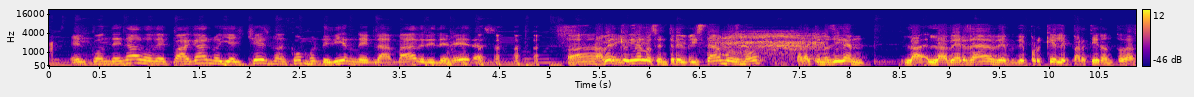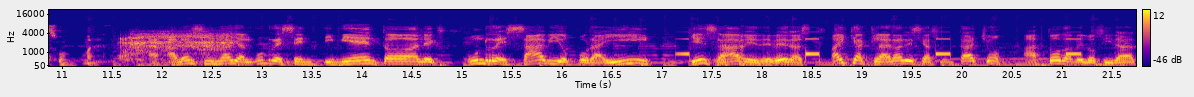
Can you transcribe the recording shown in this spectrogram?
el condenado de Pagano y el Chessman, cómo le dieron en la madre de veras. a ver qué día los entrevistamos, ¿no? Para que nos digan la, la verdad de, de, por qué le partieron toda su madre. A, a, ver si no hay algún resentimiento, Alex, un resabio por ahí. ¿Quién sabe, de veras? Hay que aclarar ese asuntacho a toda velocidad.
